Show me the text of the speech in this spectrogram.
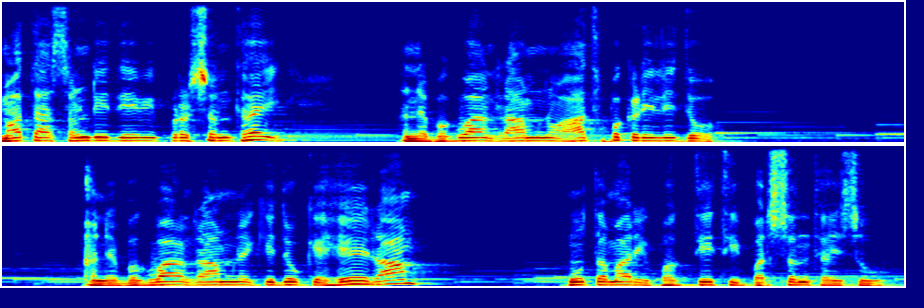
માતા ચંડી દેવી પ્રસન્ન થઈ અને ભગવાન રામનો હાથ પકડી લીધો. અને ભગવાન રામને કીધું કે, હે રામ, હું તમારી ભક્તિથી પ્રસન્ન થઈશું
